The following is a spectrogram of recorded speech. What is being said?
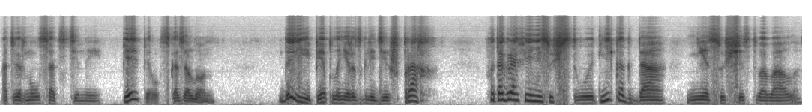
отвернулся от стены. «Пепел», — сказал он. «Да и пепла не разглядишь. Прах». Фотографии не существует, никогда не существовало.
